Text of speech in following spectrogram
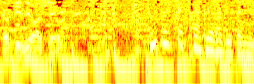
Sophie Durocher. Tout un spectacle radiophonique.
